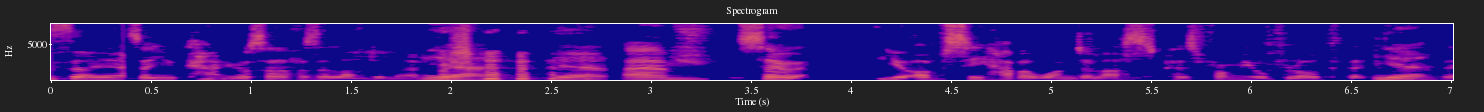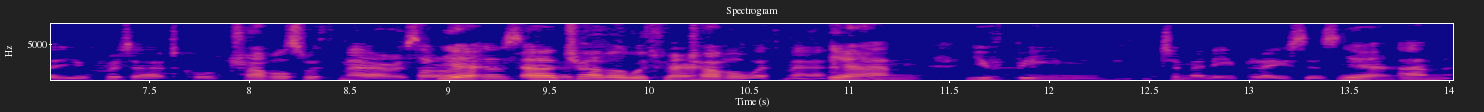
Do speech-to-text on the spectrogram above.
so yeah, So you count yourself as a Londoner. yeah, sure. yeah. Um, so you obviously have a wanderlust because from your blog that you Yeah. that you put out called Travels with Mare, is that right? Yeah, uh, travel with me. Travel with Mare. Yeah. Um, you've been to many places. Yeah. Um,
